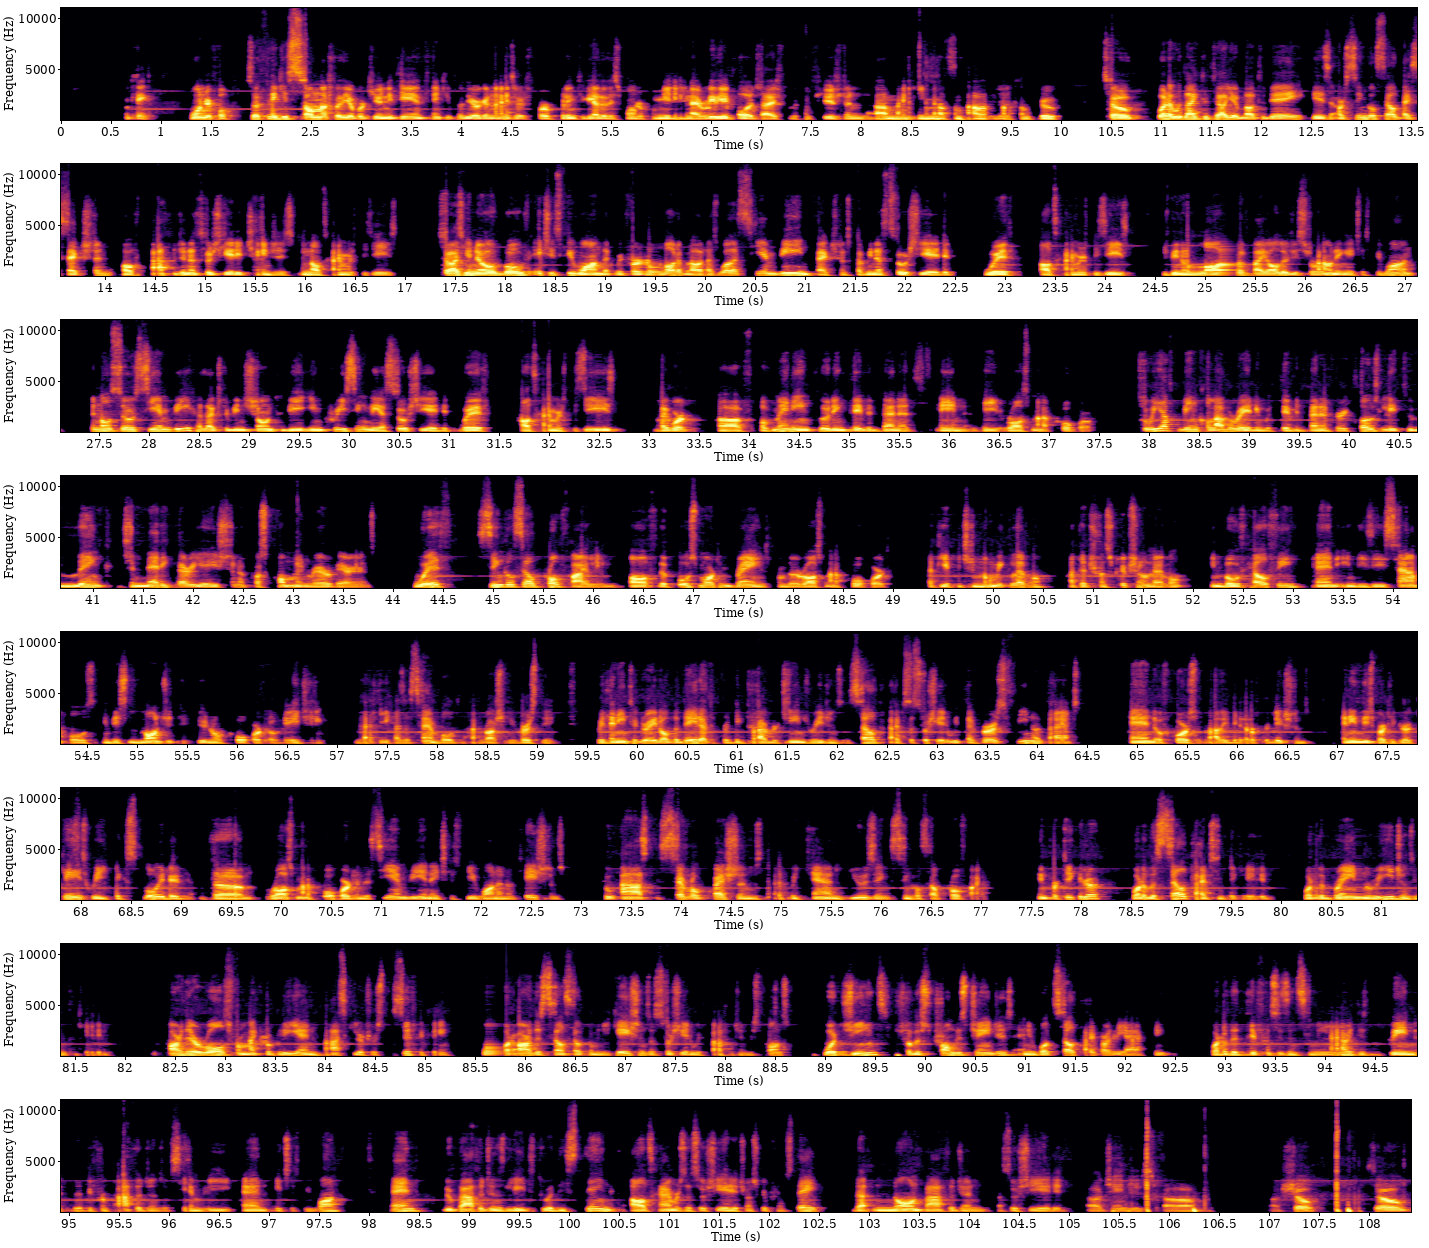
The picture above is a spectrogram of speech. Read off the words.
Okay. Wonderful. So thank you so much for the opportunity and thank you for the organizers for putting together this wonderful meeting. And I really apologize for the confusion. Um, my email somehow did not come through. So what I would like to tell you about today is our single cell dissection of pathogen associated changes in Alzheimer's disease. So as you know, both HSV1 that we've heard a lot about, as well as CMV infections have been associated with Alzheimer's disease. There's been a lot of biology surrounding HSV1, and also CMV has actually been shown to be increasingly associated with Alzheimer's disease by work of, of many, including David Bennett in the ROS-MAP cohort. So we have been collaborating with David Bennett very closely to link genetic variation across common and rare variants with single cell profiling of the postmortem brains from the ROS-MAP cohort at the epigenomic level, at the transcriptional level, in both healthy and in disease samples in this longitudinal cohort of aging that he has assembled at Rush University. We then integrate all the data to predict driver genes, regions, and cell types associated with diverse phenotypes, and of course, validate our predictions. And in this particular case, we exploited the ROS-MAP cohort and the CMV and HSV1 annotations to ask several questions that we can using single cell profiling. In particular, what are the cell types implicated? What are the brain regions implicated? Are there roles for microglia and vasculature specifically? What are the cell-cell communications associated with pathogen response? What genes show the strongest changes and in what cell type are they acting? What are the differences and similarities between the different pathogens of CMV and HSV1? And do pathogens lead to a distinct Alzheimer's associated transcriptional state that non-pathogen associated uh, changes uh, uh, show? So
